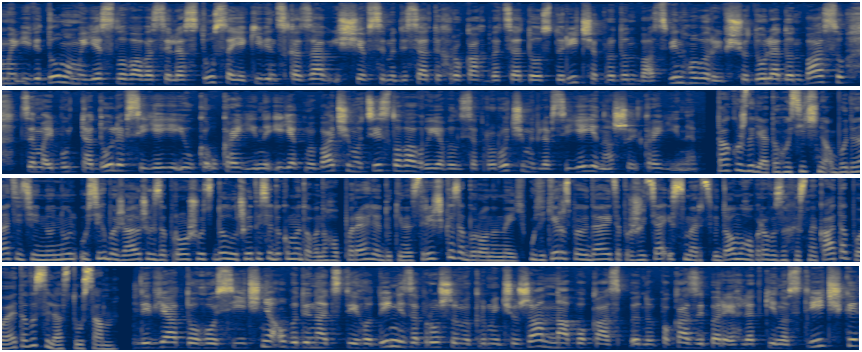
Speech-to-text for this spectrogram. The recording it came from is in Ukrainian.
актуальними і відомими є слова Василя Стуса, які він сказав іще в 70-х роках ХХ століття про Донбас. Він говорив, що доля Донбасу це майбутня доля всієї України. І як ми бачимо, ці слова виявилися пророчими для всієї нашої країни. Також 9 січня об 11.00 усіх бажаючих запрошують долучитися до коментованого перегляду кінострічки Заборонений, у якій розповідається про життя і смерть відомого правозахисника та поета Василя Стуса. 9 січня об 11 годині запрошуємо кременчужан на показ покази перегляд кінострічки, е,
